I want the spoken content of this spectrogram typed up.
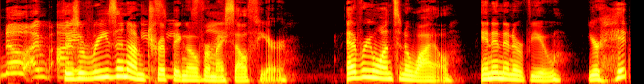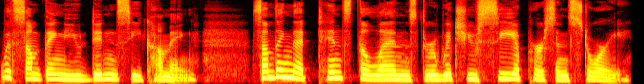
no, I'm. There's a I'm- reason I'm tripping over like- myself here. Every once in a while, in an interview, you're hit with something you didn't see coming, something that tints the lens through which you see a person's story.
